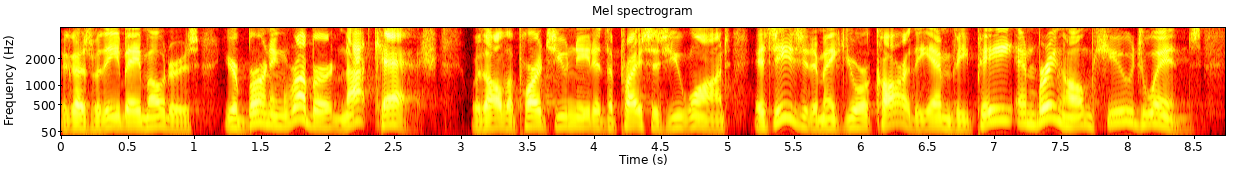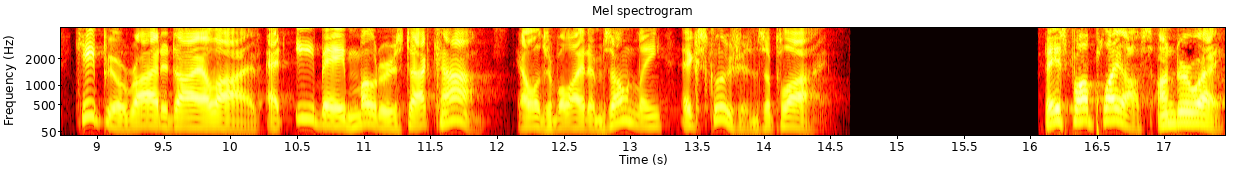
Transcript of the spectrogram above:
Because with eBay Motors, you're burning rubber, not cash. With all the parts you need at the prices you want, it's easy to make your car the MVP and bring home huge wins. Keep your ride or die alive at ebaymotors.com. Eligible items only, exclusions apply. Baseball playoffs underway.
